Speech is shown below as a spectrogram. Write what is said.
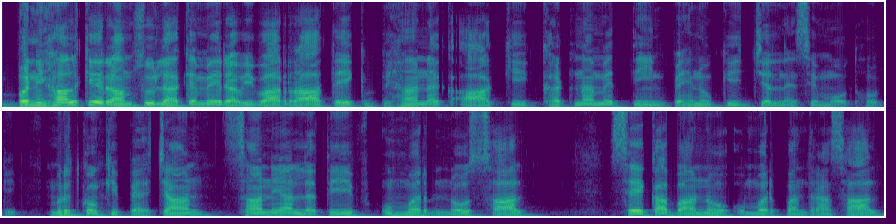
बनिहाल के रामसू इलाके में रविवार रात एक भयानक आग की घटना में तीन बहनों की जलने से मौत हो गई। मृतकों की पहचान सानिया लतीफ, उम्र नौ साल, सेका बानो, उम्र पंद्रह साल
